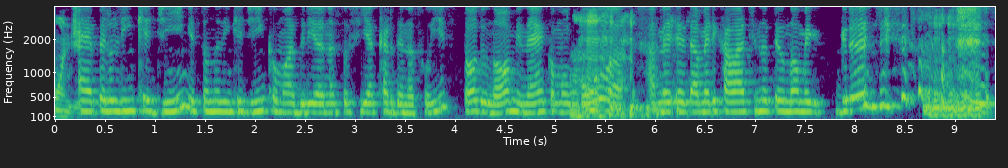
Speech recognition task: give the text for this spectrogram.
onde? É pelo LinkedIn, estou no LinkedIn como Adriana Sofia Cardenas Ruiz, todo o nome, né? Como boa da América Latina tem um nome grande.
